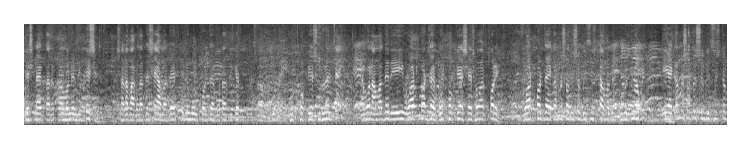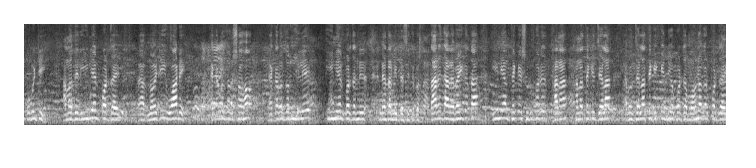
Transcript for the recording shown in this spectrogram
দেশ নায়ক তারেক রহমানের নির্দেশে সারা বাংলাদেশে আমাদের তৃণমূল পর্যায়ে ভোটাধিকার ভোট- প্রক্রিয়া শুরু হয়েছে এবং আমাদের এই ওয়ার্ড পর্যায়ে ভোট প্রক্রিয়া শেষ হওয়ার পরে ওয়ার্ড পর্যায়ে একান্ন সদস্য বিশিষ্ট আমাদের কমিটি হবে। এই একান্ন সদস্য বিশিষ্ট কমিটি আমাদের ইউনিয়ন পর্যায়ে নয়টি ওয়ার্ডে একান্ন জন সহ একান্ন জন মিলে ইউনিয়ন পর্যায়ে নেতা নির্বাচিত করবে। তার এই ধারাবাহিকতা ইউনিয়ন থেকে শুরু করে থানা থানা থেকে জেলা এবং জেলা থেকে কেন্দ্রীয় পর্যায়ে, মহানগর পর্যায়ে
